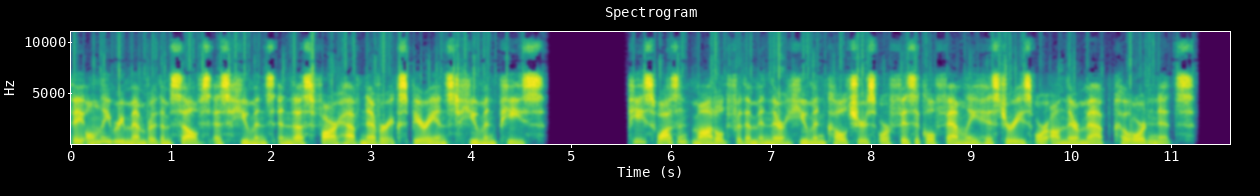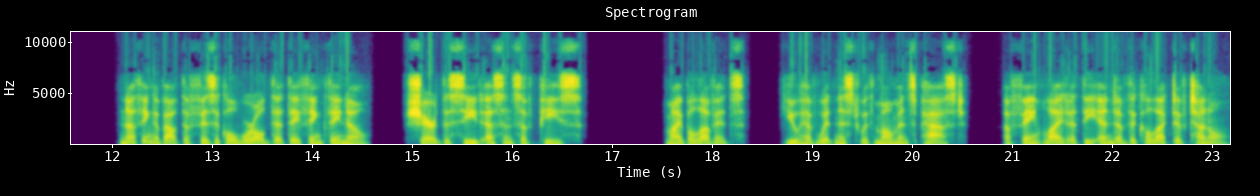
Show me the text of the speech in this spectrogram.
They only remember themselves as humans and thus far have never experienced human peace. Peace wasn't modeled for them in their human cultures or physical family histories or on their map coordinates. Nothing about the physical world that they think they know, shared the seed essence of peace. My beloveds, you have witnessed with moments past, a faint light at the end of the collective tunnel.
